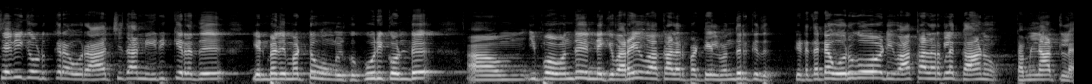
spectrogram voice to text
செவி கொடுக்கிற ஒரு ஆட்சி தான் இருக்கிறது என்பதை மட்டும் உங்களுக்கு கூறிக்கொண்டு இப்போ வந்து இன்னைக்கு வரைவு வாக்காளர் பட்டியல் வந்திருக்குது. கிட்டத்தட்ட ஒரு கோடி வாக்காளர்களை காணும் தமிழ்நாட்டில்.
